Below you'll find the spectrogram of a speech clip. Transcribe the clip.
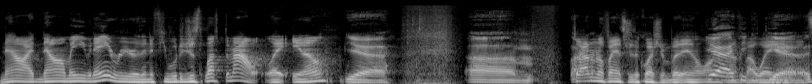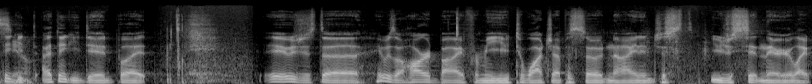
Now I now I'm even angrier than if you would have just left them out, like you know. Yeah. Um, So I don't know if I answered the question, but in a long yeah, I think way, yeah, I think you he. I think he did, but it was just uh it was a hard buy for me to watch episode nine and just you're just sitting there, you're like,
